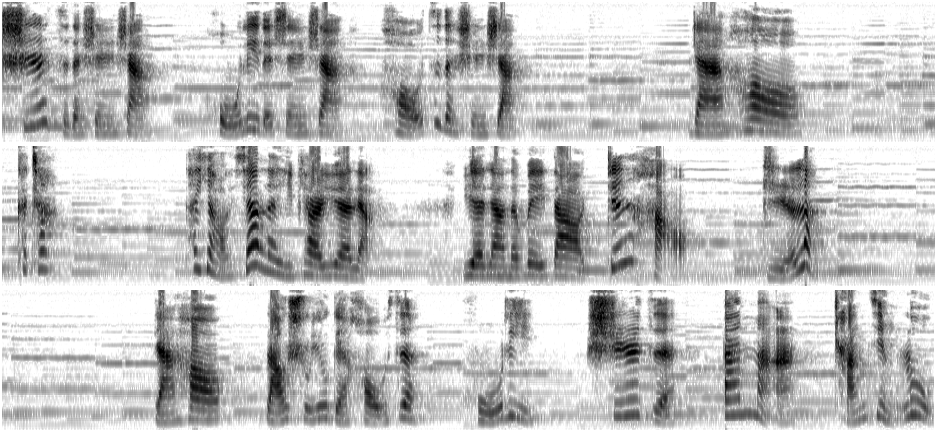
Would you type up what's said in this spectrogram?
狮子的身上、狐狸的身上、猴子的身上，然后，咔嚓，它咬下了一片月亮。月亮的味道真好，值了。然后，老鼠又给猴子、狐狸、狮子、斑马、长颈鹿、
